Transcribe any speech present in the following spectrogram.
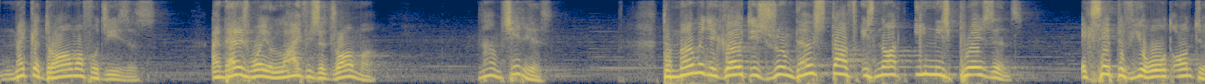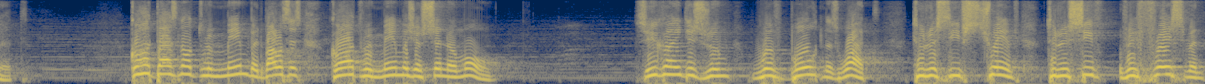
make a drama for Jesus. And that is why your life is a drama. No, I'm serious. The moment you go to his room, those stuff is not in his presence, except if you hold on to it. God does not remember. The Bible says God remembers your sin no more. So you go into this room with boldness. What? To receive strength, to receive refreshment,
